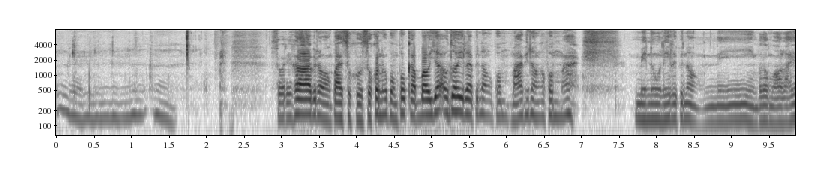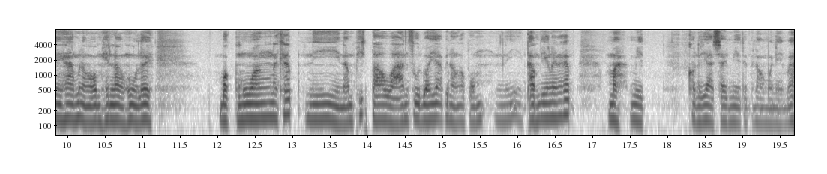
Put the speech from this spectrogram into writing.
สวัสดีครับพี่น้องไปสุขุสุขคนกับผมพบกับเบาเยอะเอาด้วยอีกแล้วพี่น้องกับผมมาพี่น้องกับผมมาเมนูนี้เลยพี่น้องนี่ไม่ต้องบอกอะไรห้างพี่น้องกับผมเห็นแล้วหูเลยบักม่วงนะครับ นี่น้ำพริกปลาหวานสูตรเบาเยอะพี่น้องกับผมนี่ทำเองเลยนะครับ มามีดขออนุญาตใช้มีดพี่น้องมือนี้มา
